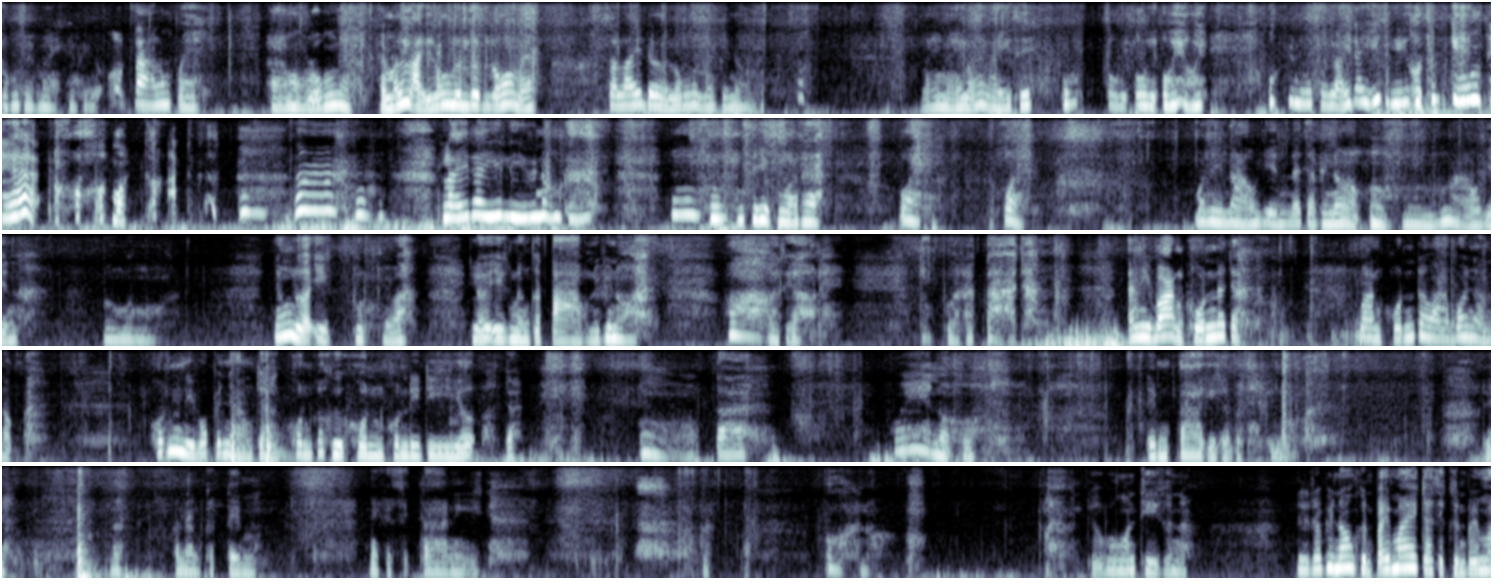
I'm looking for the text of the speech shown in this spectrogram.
ลงไปไหมพี่น้องตาลงไป หาหมองลงเนี่ยให้มันไหลลงเลื่อนๆลงไหม สไลเดอร์ลงไหมพี่น้องไหนไหนๆลองไหลสิโอ้ยโอ้ยโอ้ยโอ้ยโอ้ยโอ้ยพี่น้องคอยไหลได้อีกทีขอยขึ้นเก่งแท้โอ้ my god ไหลได้ยีหลีพี่น้องค่ะตีหัวแท้ว้ายว้ายมันนี่หนาวเย็นนะจ๊ะพี่น้องอืมหนาวเย็นมึงมึงมึงยังเหลืออีกทุนเห็นปะ เหลืออีกหนึ่งกระตานี่พี่น้องอะอ้าวเดี๋ยวนี่ต้องเปิดหน้าตาจ้ะ อันนี้บ้านค้นนะจ๊ะบ้านค้นแต่ว่าบ่อยนั่นหรอก คนอยู่นี่ว่าเป็นอย่างจ้ะ คนก็คือคน คนดีๆ เยอะจ้ะตาเว้ยเนาะเต็มตาอีกอะไปพี่น้องเดี๋ยวนะอันนั้นก็เต็ม นี่ก็สิตานี่อีก โอ้เนาะเดี๋ยวบางวันทีกันนะ เดี๋ยวถ้าพี่น้องขึ้นไปไหมจะสิขึ้นไปไหม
